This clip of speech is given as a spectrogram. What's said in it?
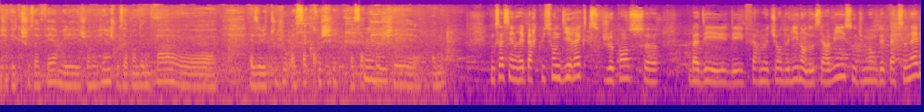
j'ai quelque chose à faire, mais je reviens, je ne vous abandonne pas. elles avaient toujours à s'accrocher, à s'accrocher mhm. à nous. Donc ça, c'est une répercussion directe, je pense, bah, des, fermetures de lits dans nos services ou du manque de personnel.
